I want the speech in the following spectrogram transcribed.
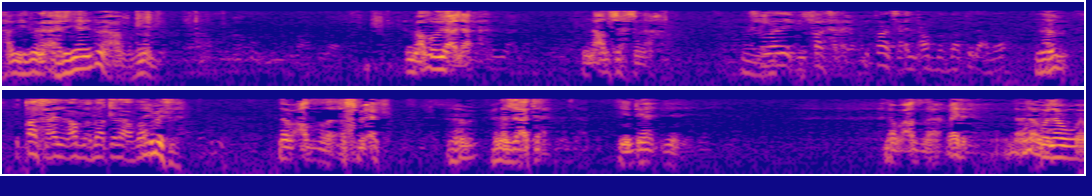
هذه دون أهله يعني دون عرض. نعم. المعروض يعلى. من عرض شخص آخر. يقاس يقاس على العرض باقي الأعضاء. نعم. يقاس على العرض باقي الأعضاء. أي مثله. لو عض إصبعك. نعم. فنزعت يده لو عض غير لو لو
